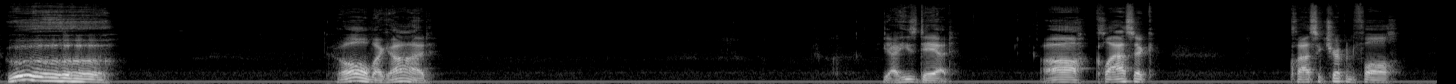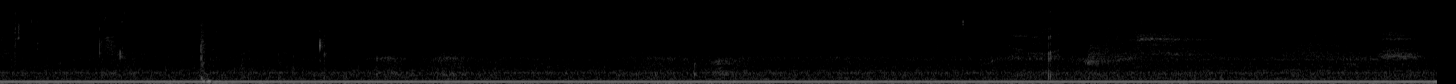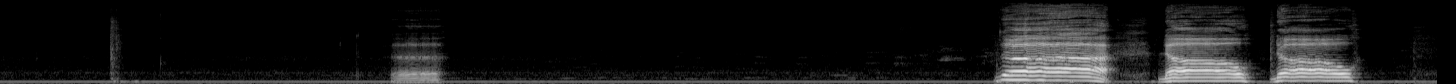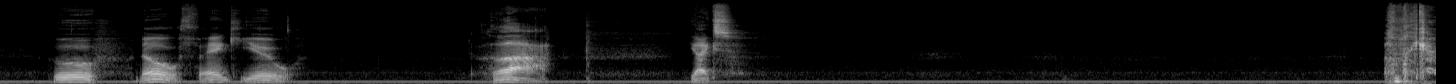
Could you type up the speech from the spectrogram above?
Ooh. Oh my god. Yeah, he's dead. Ah, classic. Classic trip and fall. Uh. Ah, no, no. Ooh, no, thank you. Ah. Yikes. Oh my god.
